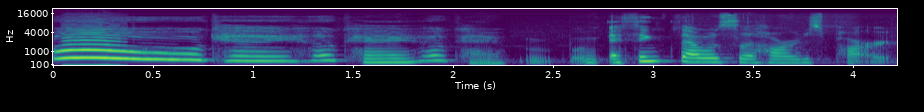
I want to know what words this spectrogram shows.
Oh, okay, okay, okay. I think that was the hardest part.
